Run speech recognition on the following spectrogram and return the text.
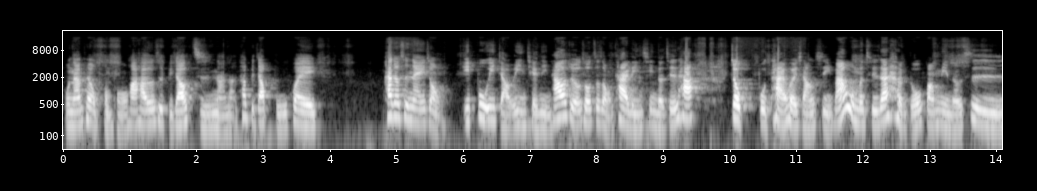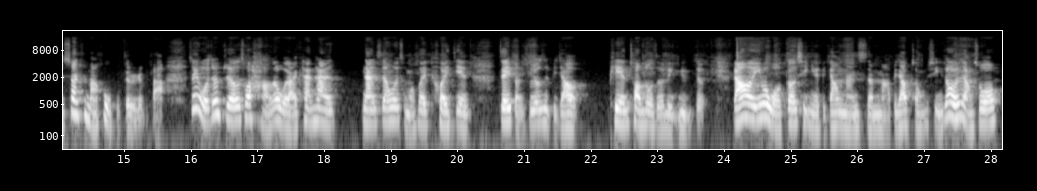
我男朋友鹏鹏的话，他都是比较直男啊，他比较不会，他就是那一种。一步一脚印前进，他会觉得说这种太灵性的，其实他就不太会相信。反正我们其实，在很多方面呢，是算是蛮互补的人吧。所以我就觉得说，好，那我来看看男生为什么会推荐这一本书，就是比较偏创作者领域的。然后，因为我个性也比较男生嘛，比较中性，所以我就想说，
